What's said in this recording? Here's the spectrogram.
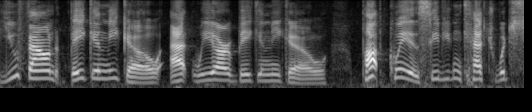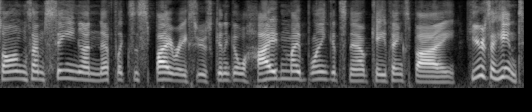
you found Bacon Nico at We Are Bacon Nico. Pop quiz, see if you can catch which songs I'm singing on Netflix's Spy Racers. Gonna go hide in my blankets now. Okay, thanks, bye. Here's a hint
